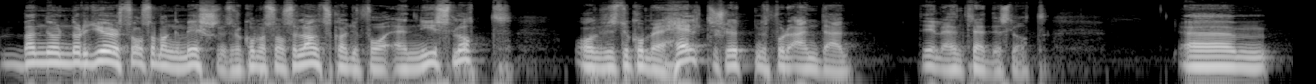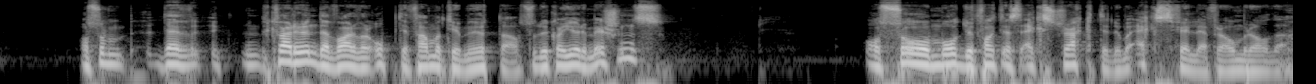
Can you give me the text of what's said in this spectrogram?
Men når, når du gjør så og så mange missions, og du kommer så og så langt, så kan du få en ny slott. Og hvis du kommer helt til slutten, så får du enda en, til en tredje slott. Ehm, og så, det, hver runde varer opp til 25 minutter, så du kan gjøre missions. Og så må du faktisk extracte, du må x-fille fra området.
